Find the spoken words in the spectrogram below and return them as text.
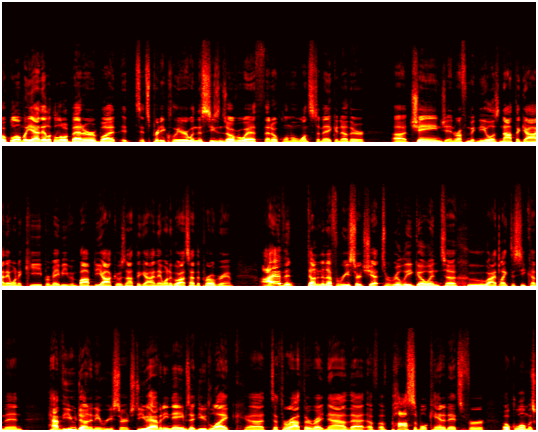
Oklahoma, yeah, they look a little better, but it's it's pretty clear when this season's over with that Oklahoma wants to make another uh, change, and Ruffin McNeill is not the guy they want to keep, or maybe even Bob Diaco is not the guy, and they want to go outside the program. I haven't done enough research yet to really go into who I'd like to see come in. Have you done any research? Do you have any names that you'd like uh, to throw out there right now that of, of possible candidates for Oklahoma's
